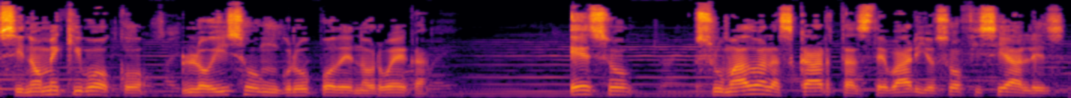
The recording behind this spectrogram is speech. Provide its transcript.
Si no me equivoco, lo hizo un grupo de Noruega. Eso, sumado a las cartas de varios oficiales,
